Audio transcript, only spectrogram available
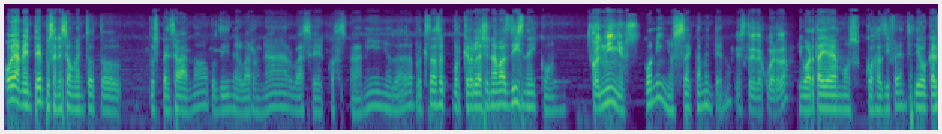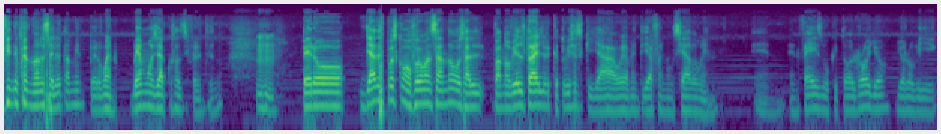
Obviamente, pues en ese momento todo, pues pensaban, no, pues Disney lo va a arruinar, va a hacer cosas para niños, bla, porque estabas, porque relacionabas Disney con con niños. Con niños, exactamente, ¿no? Estoy de acuerdo. Y ahorita ya vemos cosas diferentes. Digo que al fin de cuentas no le salió también, pero bueno, vemos ya cosas diferentes, ¿no? Pero ya después, como fue avanzando, o sea, cuando vi el tráiler que tú dices que ya, obviamente, ya fue anunciado en, en Facebook y todo el rollo. Yo lo vi,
